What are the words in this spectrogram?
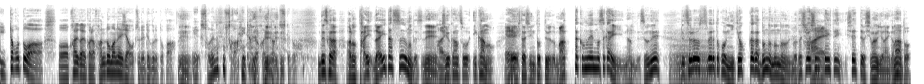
い言ったことは、あ海外からファンドマネージャーを連れてくるとか、ええ、それなんですか？みたいな感じなんですけど。ですから、あの大大多数のですね、はい中間層以下の、えええー人たちにとってみると、全く無縁の世界なんですよね。で、それを進めると、こう、二極化がどんどんどんどん、私は進展して,、していってしまうんじゃないかなと。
